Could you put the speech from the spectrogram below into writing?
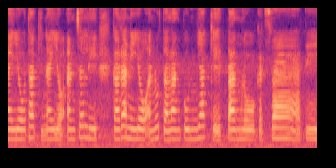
นายโยทักขินายโยอัญชลีการณิโยอนุตตลังปุญญเขตังโลกัสสาติ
